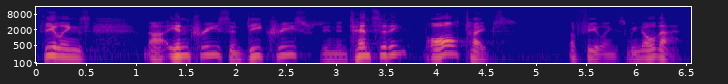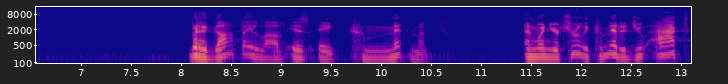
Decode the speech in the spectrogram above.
Feelings uh, increase and decrease in intensity, all types of feelings. We know that. But agape love is a commitment. And when you're truly committed, you act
